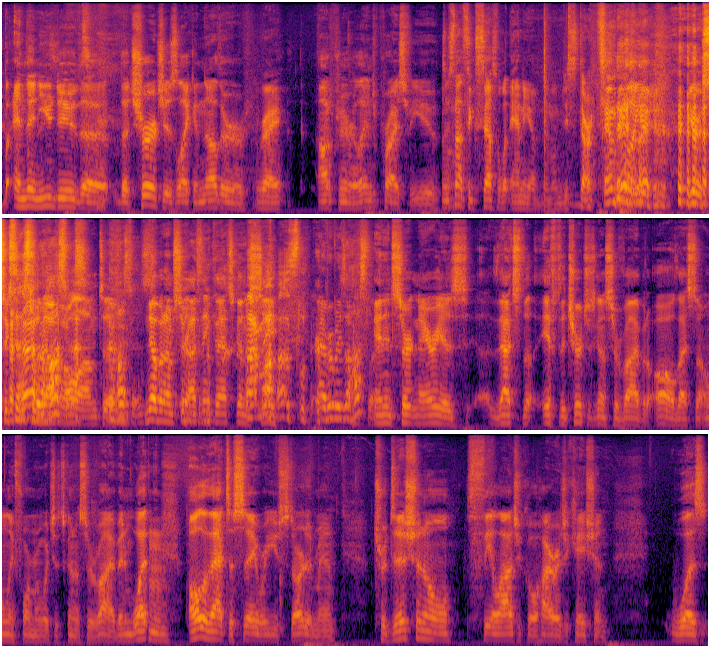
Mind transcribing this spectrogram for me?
But and then you do the the church is like another Right. entrepreneurial enterprise for you. I'm not successful at any of them. I'm just starting. Well, you're, you're successful They're enough all hustles. of them to They're no, but I'm sure I think that's going to I'm see. a hustler. Everybody's a hustler. And in certain areas, that's the if the church is going to survive at all, that's the only form in which it's going to survive. And what hmm. all of that to say where you started, man, traditional theological higher education was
